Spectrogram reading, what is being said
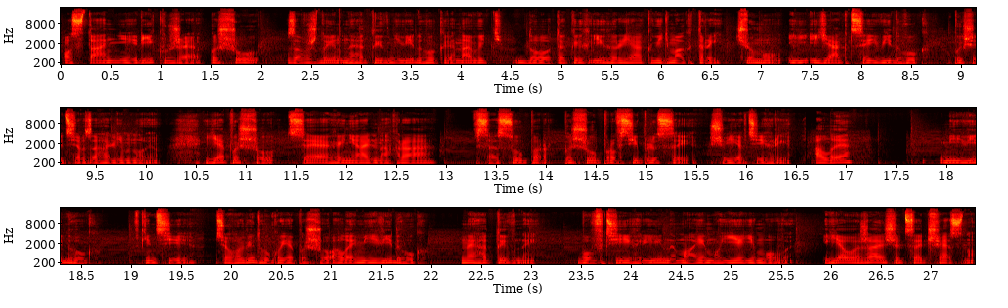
останній рік вже пишу завжди негативні відгуки навіть до таких ігор, як Відьмак 3. Чому? І як цей відгук пишеться взагалі мною? Я пишу, це геніальна гра, все супер. Пишу про всі плюси, що є в цій грі. Але мій відгук в кінці цього відгуку я пишу, але мій відгук негативний, бо в цій грі немає моєї мови. І я вважаю, що це чесно,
